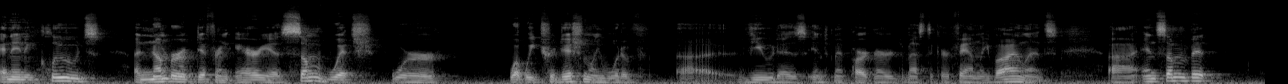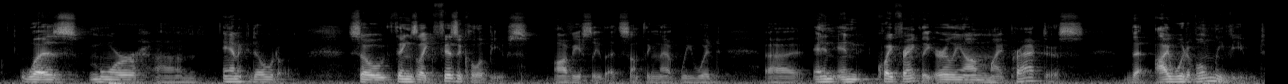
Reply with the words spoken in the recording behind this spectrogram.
And it includes a number of different areas, some of which were what we traditionally would have uh, viewed as intimate partner, domestic, or family violence. Uh, and some of it was more um, anecdotal. So things like physical abuse, obviously, that's something that we would, uh, and and quite frankly, early on in my practice, that I would have only viewed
